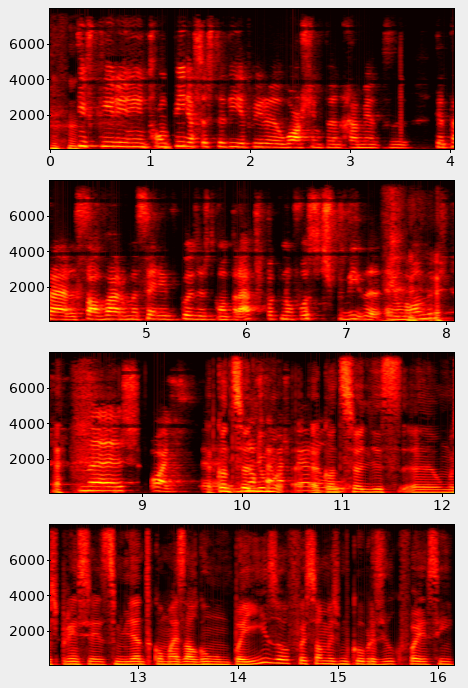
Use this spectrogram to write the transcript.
Tive que ir, interrompi essa estadia para ir a Washington, realmente tentar salvar uma série de coisas de contratos para que não fosse despedida em Londres, mas olha, aconteceu-lhe uma, aconteceu uh, uma experiência semelhante com mais algum país ou foi só mesmo com o Brasil que foi assim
